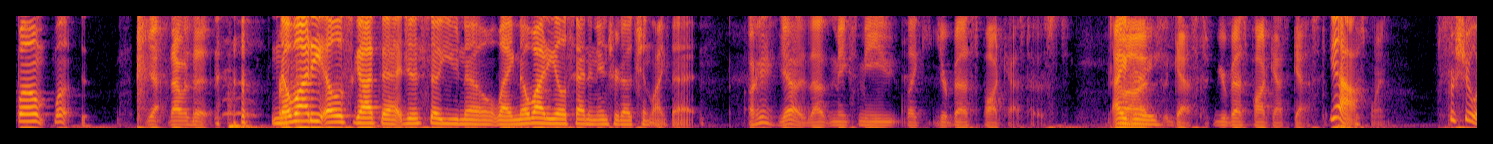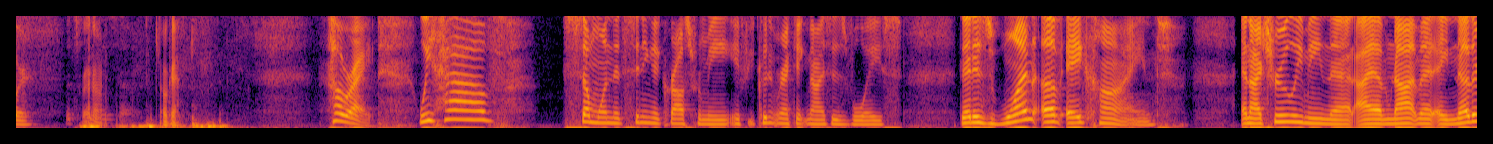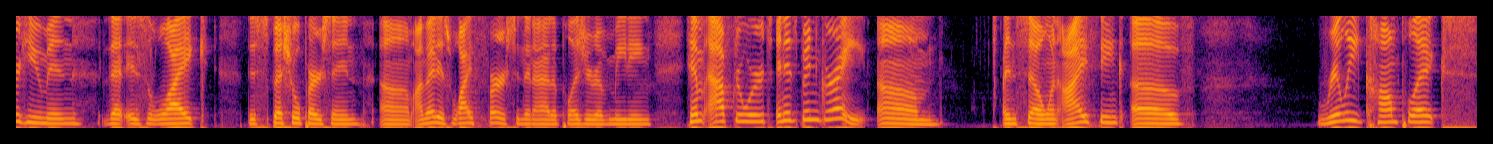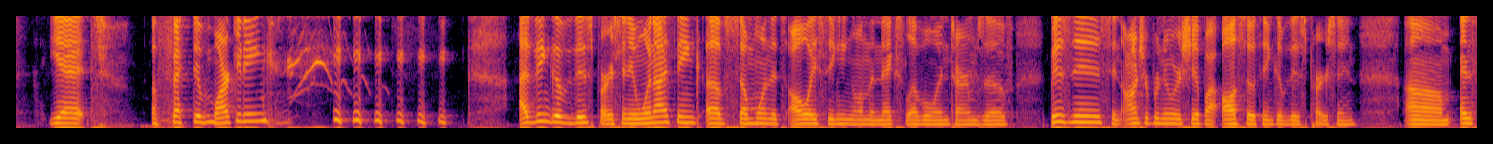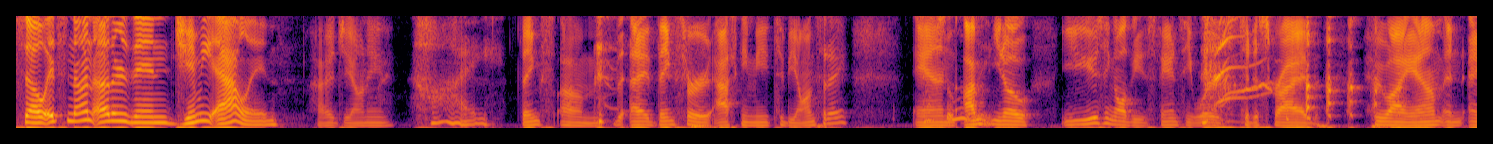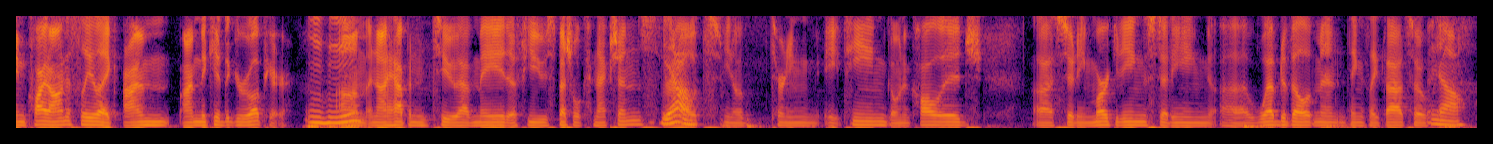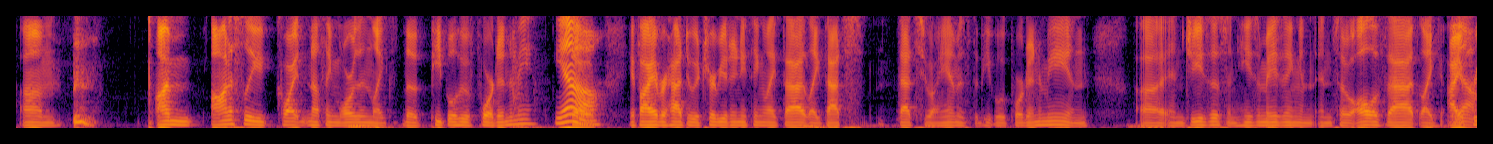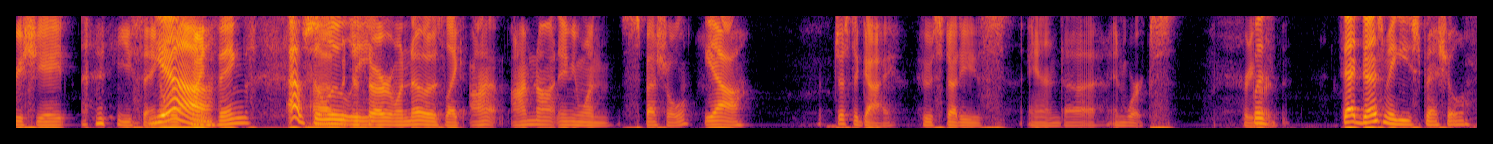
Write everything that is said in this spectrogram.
bum, bum. Yeah, that was it. Nobody else got that, just so you know. Like nobody else had an introduction like that. okay, yeah, that makes me like your best podcast host. I Uh, agree. guest, your best podcast guest. Yeah. At this point. For sure. Let's Right on. Okay. All right. We have someone that's sitting across from me, if you couldn't recognize his voice, that is one of a kind. And I truly mean that. I have not met another human that is like this special person. Um, I met his wife first, and then I had the pleasure of meeting him afterwards, and it's been great. Um, and so when I think of really complex yet effective marketing, I think of this person, and when I think of someone that's always thinking on the next level in terms of business and entrepreneurship, I also think of this person. Um, and so it's none other than Jimmy Allen. Hi, Gianni. Hi. thanks um th- uh, thanks for asking me to be on today and i'm you know you're using all these fancy words to describe who i am and and quite honestly like i'm i'm the kid that grew up here Mm-hmm. um and i happen to have made a few special connections Yeah. throughout you know turning 18 going to college uh, studying marketing studying uh, web development and things like that so Yeah. um, I'm honestly quite nothing more than like the people who have poured into me. Yeah. So if I ever had to attribute anything like that, like that's that's who I am is the people who poured into me and uh, and Jesus and he's amazing and, and so all of that like I Yeah. appreciate you saying all Yeah. those kind things. Uh, Absolutely. but just so everyone knows, like I I'm not anyone special. yeah. Just a guy who studies and uh, and works pretty But hard. that does make you special.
